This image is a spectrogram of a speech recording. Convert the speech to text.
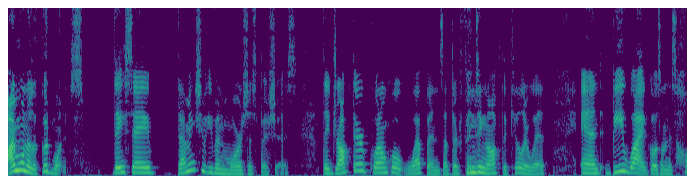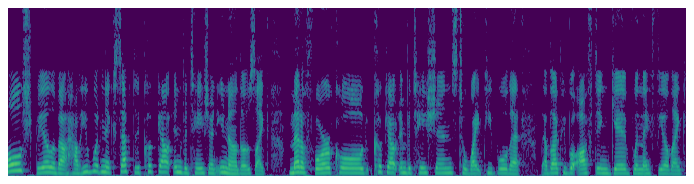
I'm one of the good ones. They say, that makes you even more suspicious. They drop their quote unquote weapons that they're fending off the killer with, And B. White goes on this whole spiel about how he wouldn't accept a cookout invitation, you know, those like metaphorical cookout invitations to white people that, that black people often give when they feel like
